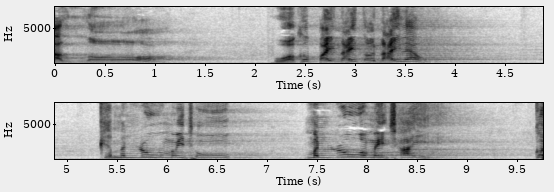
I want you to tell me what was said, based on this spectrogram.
อัลลอฮ์ผัวเขาไปไหนต่อไหนแล้วแค่มันรู้ไม่ถูก มันรู้ว่าไม่ใช่ ก็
